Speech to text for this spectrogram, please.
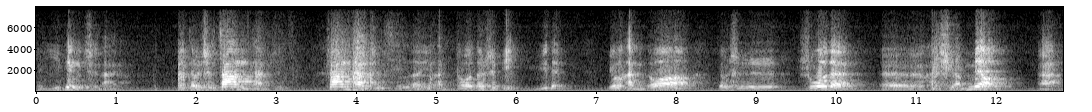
说一定是那样，这都是赞叹之词，赞叹之词呢有很多都是比喻的，有很多。都是说的呃很玄妙啊，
